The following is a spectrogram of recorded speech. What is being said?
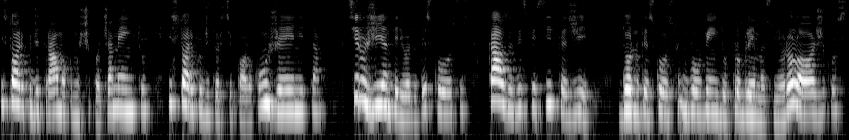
histórico de trauma como chicoteamento, histórico de torcicolo congênita, cirurgia anterior do pescoço, causas específicas de dor no pescoço envolvendo problemas neurológicos.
